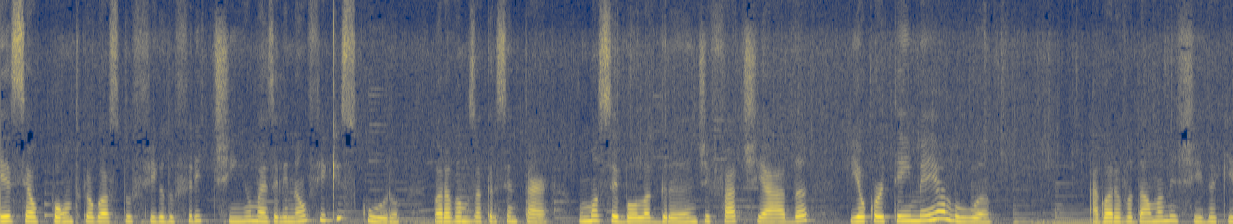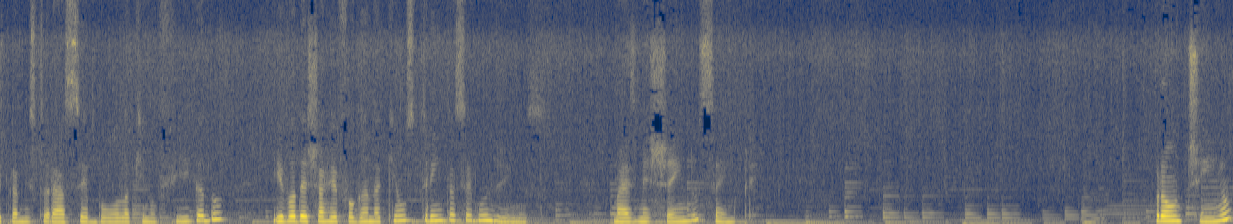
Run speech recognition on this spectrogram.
Esse é o ponto que eu gosto do fígado fritinho, mas ele não fica escuro. Agora vamos acrescentar uma cebola grande, fatiada, e eu cortei em meia lua. Agora eu vou dar uma mexida aqui para misturar a cebola aqui no fígado e vou deixar refogando aqui uns 30 segundinhos, mas mexendo sempre. Prontinho,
